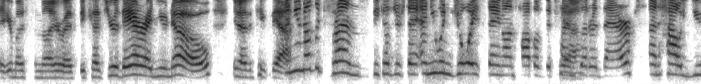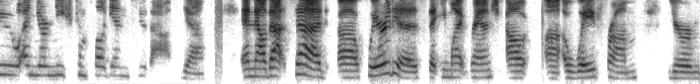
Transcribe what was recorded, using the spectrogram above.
that you're most familiar with, because you're there and you know, you know, the people. Yeah, And you know the trends because you're staying and you enjoy staying on top of the trends Yeah. that are there and how you and your niche can plug into that. yeah. And now that said, uh, where it is that you might branch out uh, away from your,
